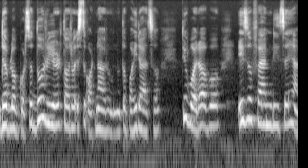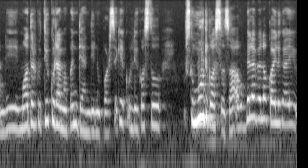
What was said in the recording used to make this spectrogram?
डेभलप गर्छ। दो रियर तर यस्तो घटनाहरू हुनु त भइरहेछ। त्यो भएर अब एज अ फ्यामिली चाहिँ हामीले मदरको त्यो कुरामा पनि ध्यान दिनुपर्छ कि? उसले कस्तो उसको मुड कस्तो छ? अब बेला बेला कहिलेकाहीँ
